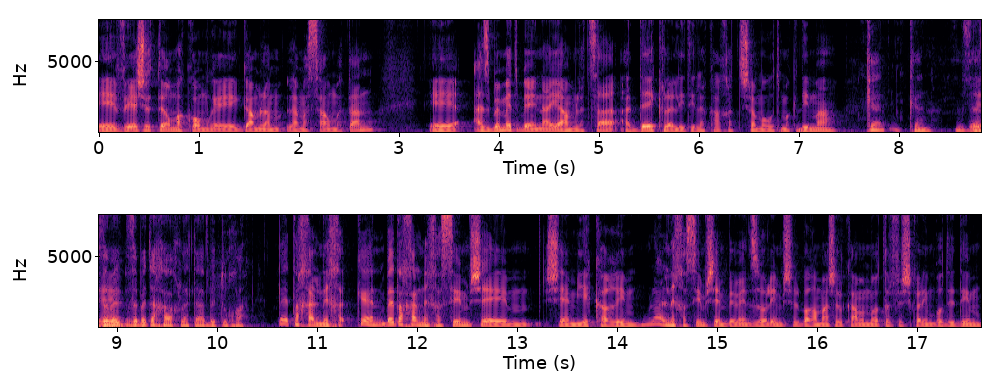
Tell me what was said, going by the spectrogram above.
אה, ויש יותר מקום גם למשא ומתן. אז באמת בעיניי ההמלצה הדי כללית היא לקחת שמאות מקדימה. כן, כן. זה, זה, זה בטח ההחלטה הבטוחה. בטח על, נכ... כן, בטח על נכסים שהם, שהם יקרים, אולי על נכסים שהם באמת זולים, של ברמה של כמה מאות אלפי שקלים בודדים,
